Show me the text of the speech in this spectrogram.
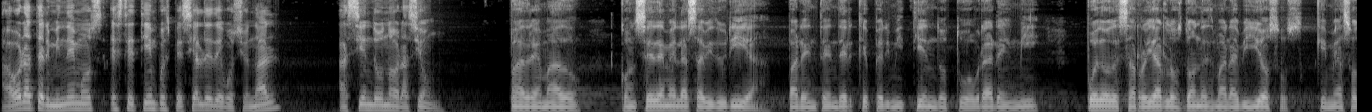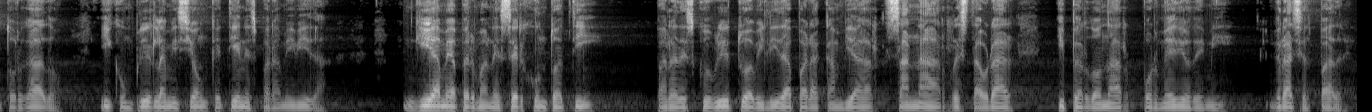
Ahora terminemos este tiempo especial de devocional haciendo una oración. Padre amado, concédeme la sabiduría para entender que permitiendo tu obrar en mí, puedo desarrollar los dones maravillosos que me has otorgado y cumplir la misión que tienes para mi vida. Guíame a permanecer junto a ti para descubrir tu habilidad para cambiar, sanar, restaurar y perdonar por medio de mí. Gracias, Padre.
